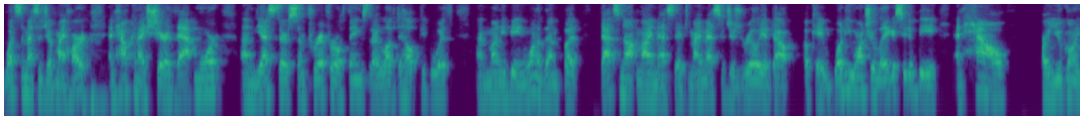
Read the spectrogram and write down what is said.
what's the message of my heart, and how can I share that more? Um, yes, there's some peripheral things that I love to help people with, and money being one of them, but that's not my message. My message is really about okay, what do you want your legacy to be, and how are you going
